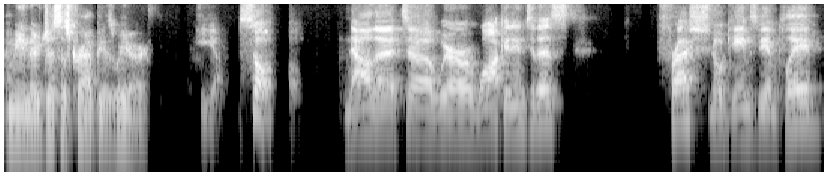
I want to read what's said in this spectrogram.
I mean, they're just as crappy as we are. Yeah. So now that uh, we're walking into this fresh, no games being played,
